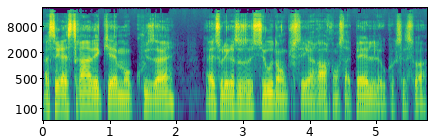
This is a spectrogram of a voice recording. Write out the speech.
assez restreint avec euh, mon cousin sur les réseaux sociaux, donc c'est rare qu'on s'appelle ou quoi que ce soit.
